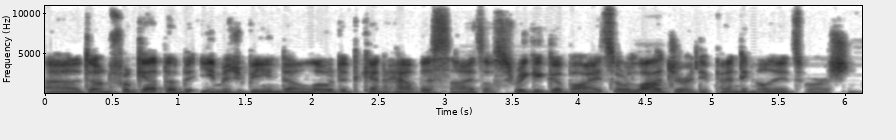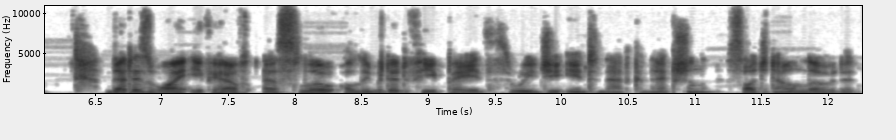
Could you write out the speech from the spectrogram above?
Uh, don't forget that the image being downloaded can have the size of 3 GB or larger depending on its version. That is why if you have a slow or limited fee paid 3G internet connection, such downloaded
